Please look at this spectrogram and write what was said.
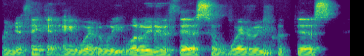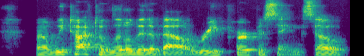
when you're thinking hey where do we what do we do with this? And where do we put this? Uh, we talked a little bit about repurposing. So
